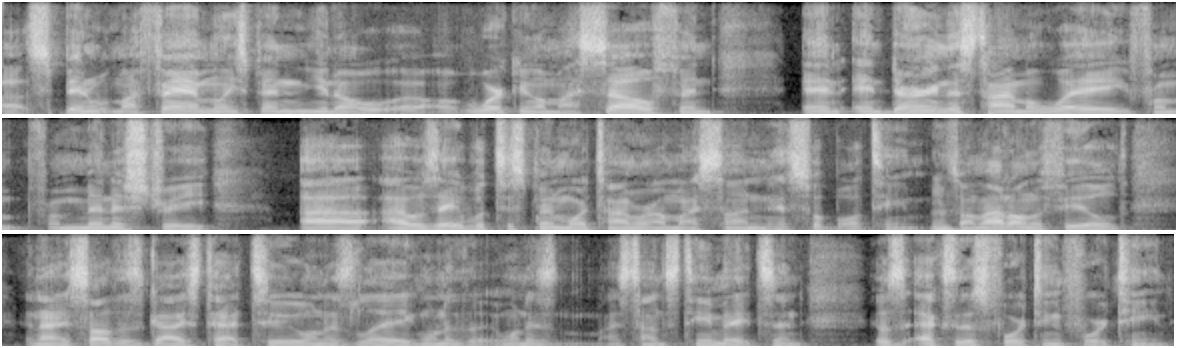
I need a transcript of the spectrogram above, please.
uh, spend with my family, spend you know uh, working on myself, and and and during this time away from from ministry, uh, I was able to spend more time around my son and his football team. So I'm out on the field, and I saw this guy's tattoo on his leg, one of the one of his, my son's teammates, and it was Exodus 14, 14.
